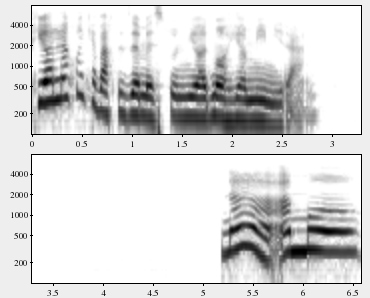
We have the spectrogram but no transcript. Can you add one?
خیال نکن که وقتی زمستون میاد ماهیا میمیرن. نه اما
